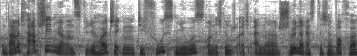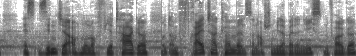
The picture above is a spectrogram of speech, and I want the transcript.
Und damit verabschieden wir uns für die heutigen Diffus News und ich wünsche euch eine schöne restliche Woche. Es sind ja auch nur noch vier Tage und am Freitag hören wir uns dann auch schon wieder bei der nächsten Folge.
